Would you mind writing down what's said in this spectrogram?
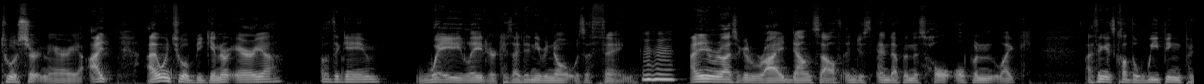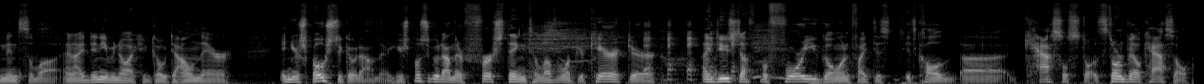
to a certain area. I I went to a beginner area of the game way later because I didn't even know it was a thing. Mm-hmm. I didn't realize I could ride down south and just end up in this whole open like I think it's called the Weeping Peninsula, and I didn't even know I could go down there. And you're supposed to go down there. You're supposed to go down there first thing to level up your character and do stuff before you go and fight this. It's called uh, Castle Storm, Stormveil Castle.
